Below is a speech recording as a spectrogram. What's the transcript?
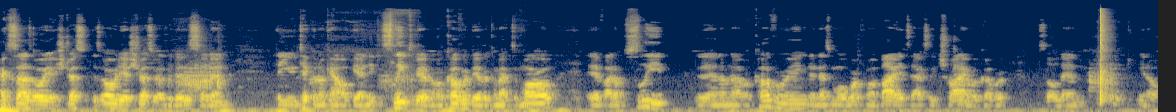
Exercise is already a stress is already a stressor as it is. So then then you take into account okay I need to sleep to be able to recover to be able to come back tomorrow. If I don't sleep, then I'm not recovering. Then that's more work for my body to actually try and recover. So then you know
